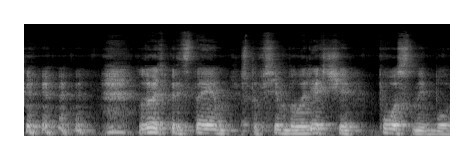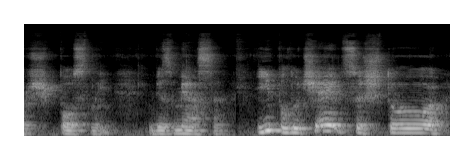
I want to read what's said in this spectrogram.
Ну, давайте представим, что всем было легче постный борщ, постный, без мяса. И получается, что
